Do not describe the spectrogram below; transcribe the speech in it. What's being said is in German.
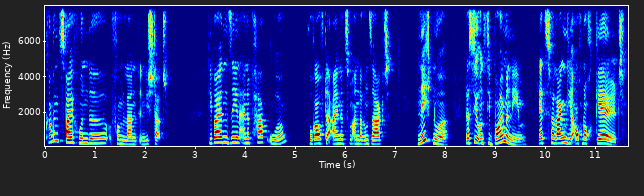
kommen zwei Hunde vom Land in die Stadt. Die beiden sehen eine Parkuhr, worauf der eine zum anderen sagt, nicht nur, dass sie uns die Bäume nehmen, jetzt verlangen die auch noch Geld.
